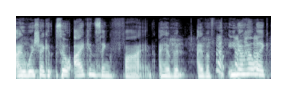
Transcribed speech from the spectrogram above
I wish I could. So I can sing fine. I have a, I have a, you know how like,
